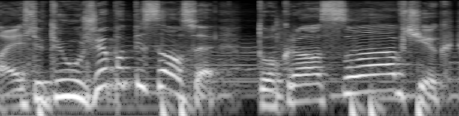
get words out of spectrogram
А если ты уже подписался, то красавчик!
